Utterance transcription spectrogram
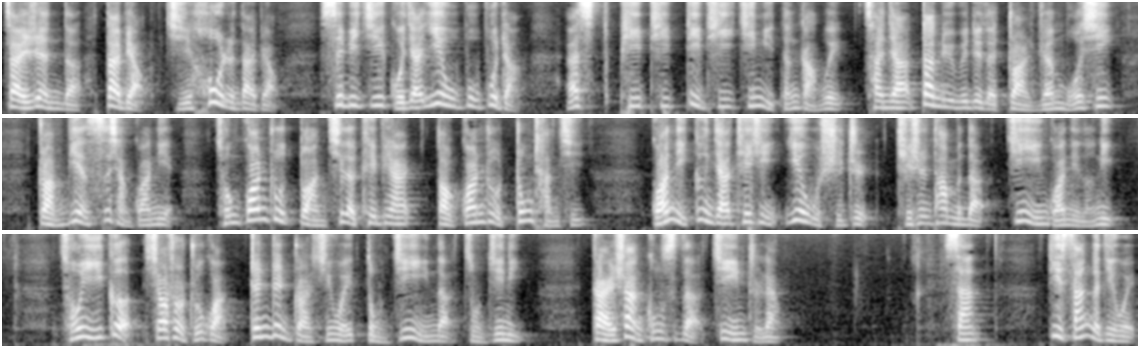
在任的代表及后任代表、CBG 国家业务部部长、SPT、DT 经理等岗位参加战略预备队的转人磨心，转变思想观念，从关注短期的 KPI 到关注中长期，管理更加贴近业务实质，提升他们的经营管理能力。从一个销售主管真正转型为懂经营的总经理，改善公司的经营质量。三，第三个定位，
